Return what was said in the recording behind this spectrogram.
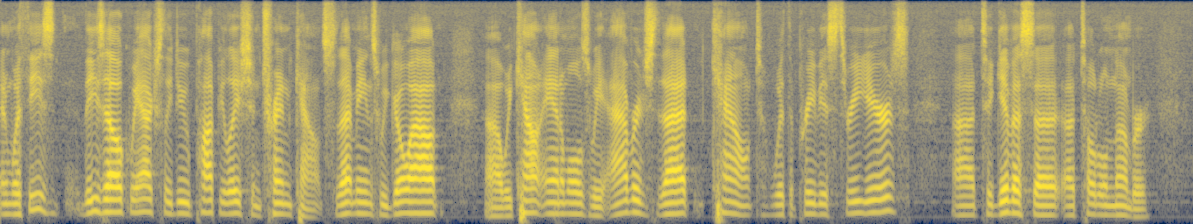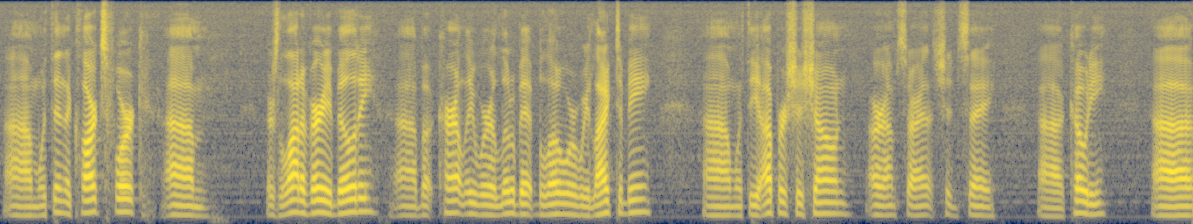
and with these, these elk, we actually do population trend counts. So that means we go out, uh, we count animals, we average that count with the previous three years uh, to give us a, a total number. Um, within the Clark's Fork, um, there's a lot of variability, uh, but currently we're a little bit below where we'd like to be. Um, with the upper Shoshone, or I'm sorry, I should say uh, Cody, uh,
